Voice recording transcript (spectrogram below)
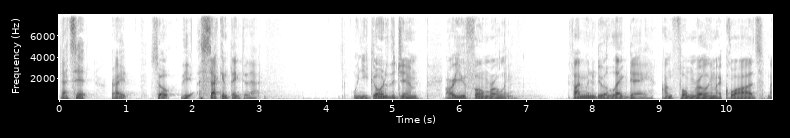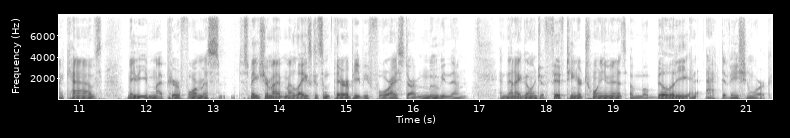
that's it, right? So, the second thing to that, when you go into the gym, are you foam rolling? If I'm going to do a leg day, I'm foam rolling my quads, my calves, maybe even my piriformis, just making sure my, my legs get some therapy before I start moving them. And then I go into 15 or 20 minutes of mobility and activation work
